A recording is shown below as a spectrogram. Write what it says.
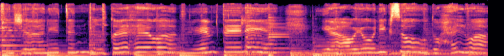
فنجانة بالقهوة ممتلية يا عيونك سود وحلوة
